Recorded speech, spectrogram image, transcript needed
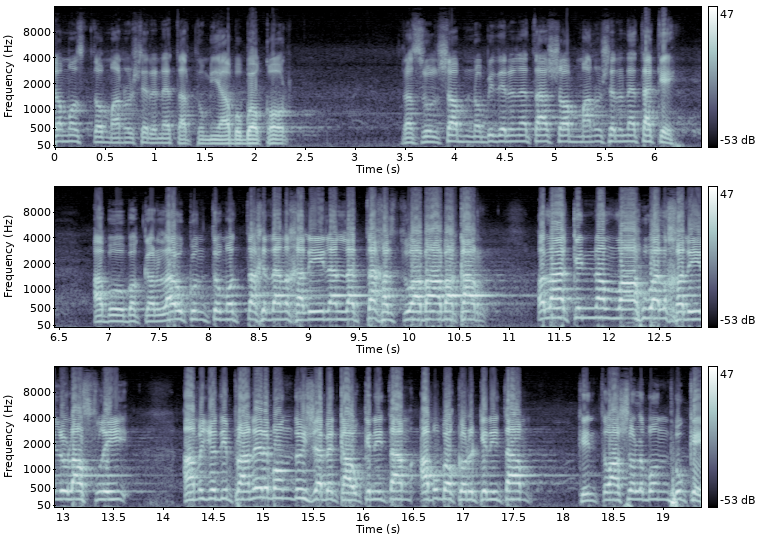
সমস্ত মানুষের নেতা তুমি আবু বকর। রাসুল, সব নবীদের নেতা, সব মানুষের নেতাকে আবু বকর, লাউ কুন্তু মুত্তাখিদান খালিলান লাত্তাখাযতু আবা বকর। ওয়ালাকিন্নাল্লাহু আল খালিলুল আসলি আমি যদি প্রাণের বন্ধু হিসাবে কাউকে নিতাম, আবু বকরকে নিতাম, কিন্তু আসল বন্ধুকে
